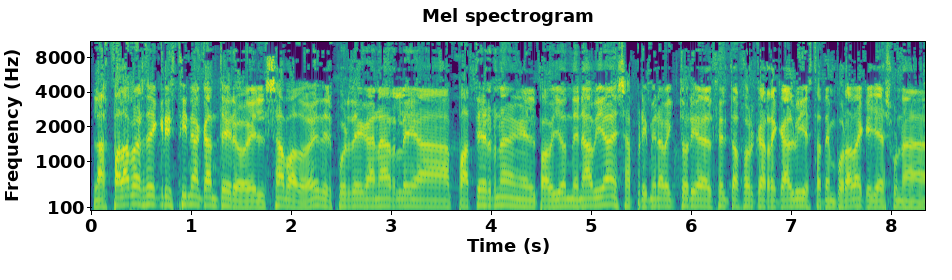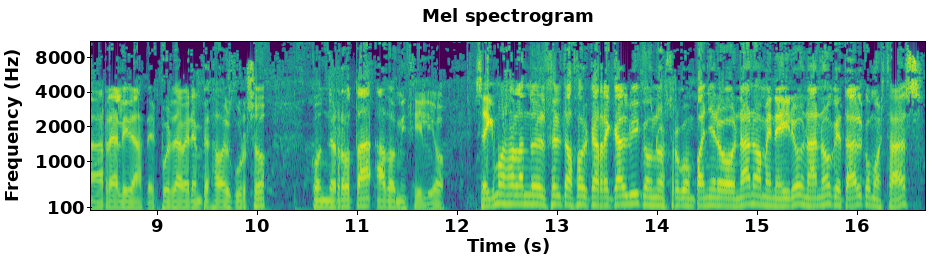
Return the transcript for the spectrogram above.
Las palabras de Cristina Cantero el sábado, ¿eh? después de ganarle a Paterna en el pabellón de Navia, esa primera victoria del Celta Zorca Recalvi esta temporada que ya es una realidad, después de haber empezado el curso con derrota a domicilio. Seguimos hablando del Celta Zorca Recalvi con nuestro compañero Nano Ameneiro. Nano, ¿qué tal? ¿Cómo estás?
